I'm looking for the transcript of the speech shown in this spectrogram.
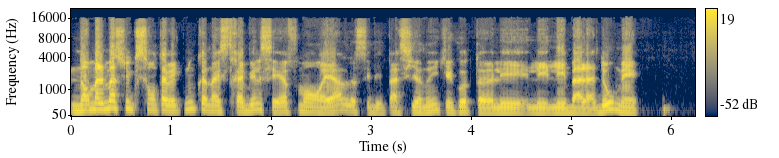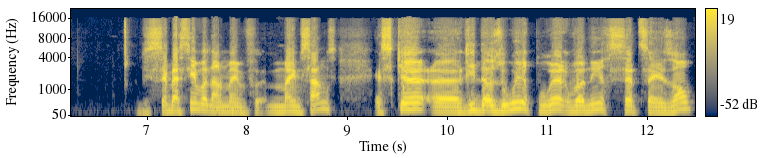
normalement, ceux qui sont avec nous connaissent très bien le CF Montréal. C'est des passionnés qui écoutent euh, les, les, balados, mais Sébastien va dans le même, sens. Est-ce que euh, Rida Zouir pourrait revenir cette saison?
